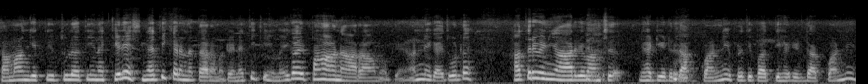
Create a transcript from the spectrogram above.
තමන්ගේ තුල තියෙන කෙලෙස් නැති කරන තරමට නැති කිරීම. ඒකයි පහනාරාමෝ කියන්නේ. අන්න ඒකයි. එතකොට හතරවෙනි ආර්ය වංශ හැටියට දක්වන්නේ ප්‍රතිපත්ති හැටියට දක්වන්නේ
